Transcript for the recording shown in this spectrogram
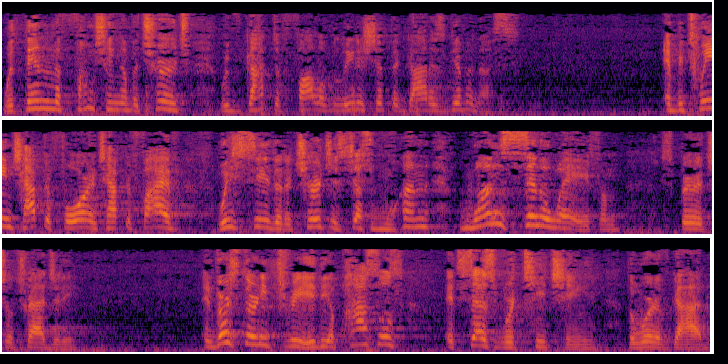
within the functioning of a church, we've got to follow the leadership that God has given us. And between chapter 4 and chapter 5, we see that a church is just one, one sin away from spiritual tragedy. In verse 33, the apostles, it says, were teaching the Word of God.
